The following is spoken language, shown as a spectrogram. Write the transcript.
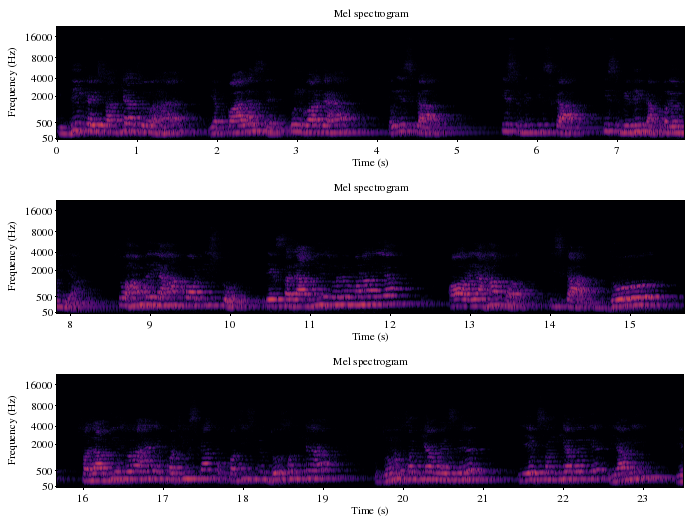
कि दी गई संख्या जो है यह पहले से पूर्ण वर्ग है तो इसका, इस इसका, इस विधि का प्रयोग किया। तो हमने यहाँ पर इसको एक सजातीय जोड़े बना लिया और यहाँ पर इसका दो सजातीय जोड़ा है ये पच्चीस का तो पच्चीस में दो संख्या है तो दोनों संख्या में से एक संख्या लेंगे, यानी ये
